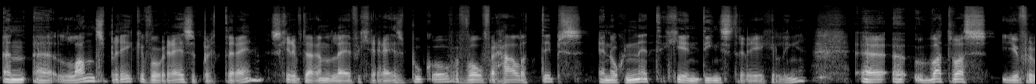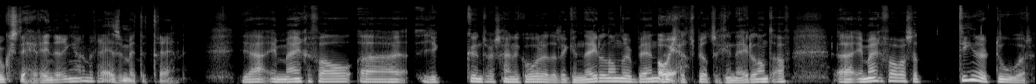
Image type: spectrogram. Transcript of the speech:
een uh, land spreken voor reizen per trein. Schreef daar een lijvig reisboek over, vol verhalen, tips en nog net geen dienstregelingen. Uh, uh, wat was je vroegste herinnering aan reizen met de trein? Ja, in mijn geval, je kunt waarschijnlijk horen dat ik een Nederlander ben. Oh, dus ja. dat speelt zich in Nederland af. in mijn geval was dat tienertour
